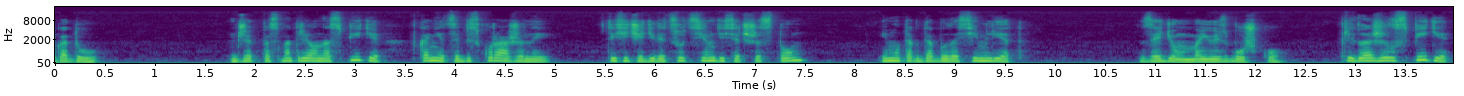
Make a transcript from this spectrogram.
году. Джек посмотрел на Спиди, в конец обескураженный. В 1976 ему тогда было семь лет. «Зайдем в мою избушку», — предложил Спиди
